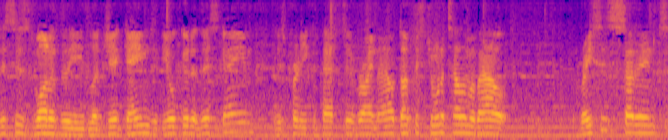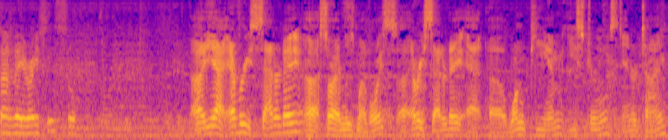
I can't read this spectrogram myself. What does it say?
This is one of the legit games. If you're good at this game, it's pretty competitive right now. Douglas, do you want to tell them about races, Saturday Saturday races? Or? Uh, yeah, every Saturday. Uh, sorry, I moved my voice. Uh, every Saturday at uh, 1 p.m. Eastern Standard Time,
